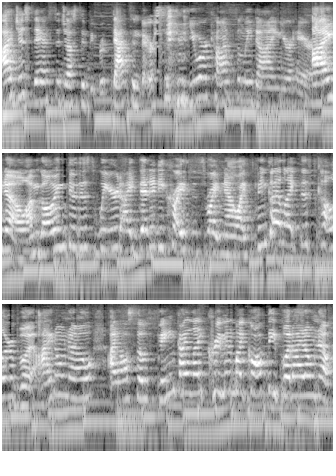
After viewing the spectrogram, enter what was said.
I just danced to Justin Bieber. That's embarrassing. you are constantly dyeing your hair. I know. I'm going through this weird identity crisis right now. I think I like this color, but I don't know. I also think I like cream in my coffee, but I don't know.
